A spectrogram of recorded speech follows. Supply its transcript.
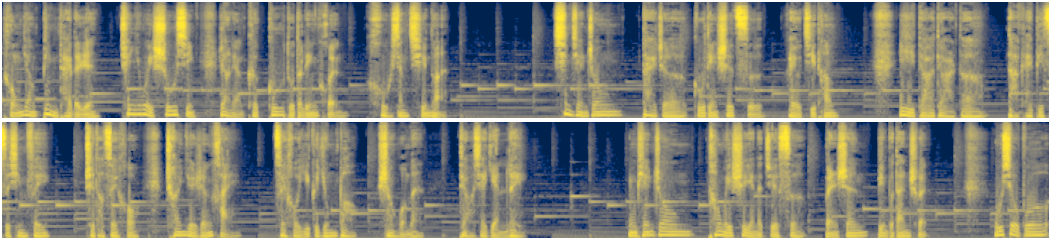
同样病态的人，却因为书信让两颗孤独的灵魂互相取暖。信件中带着古典诗词，还有鸡汤，一点点的打开彼此心扉，直到最后穿越人海，最后一个拥抱让我们掉下眼泪。影片中，汤唯饰演的角色本身并不单纯，吴秀波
